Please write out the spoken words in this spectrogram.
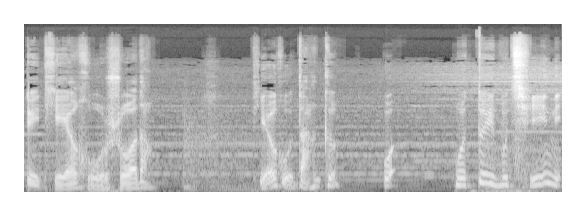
对铁虎说道：“铁虎大哥，我，我对不起你。”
